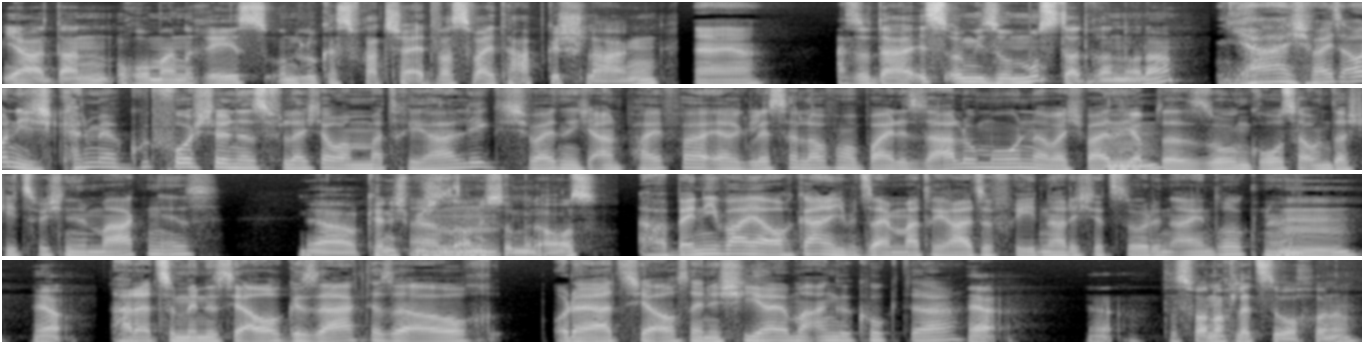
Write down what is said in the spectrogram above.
ja, dann Roman Rees und Lukas Fratscher etwas weiter abgeschlagen. Ja, ja. Also da ist irgendwie so ein Muster drin, oder? Ja, ich weiß auch nicht. Ich kann mir gut vorstellen, dass es vielleicht auch am Material liegt. Ich weiß nicht, Arndt Pfeiffer, Erik Lesser laufen auch beide Salomon, aber ich weiß nicht, Mhm. ob da so ein großer Unterschied zwischen den Marken ist. Ja, kenne ich mich jetzt Ähm, auch nicht so mit aus. Aber Benny war ja auch gar nicht mit seinem Material zufrieden, hatte ich jetzt so den Eindruck. Ne? Mhm. Ja, Hat er zumindest ja auch gesagt, dass er auch, oder er hat sich ja auch seine Skier immer angeguckt da. ja, ja. Das war noch letzte Woche, ne?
